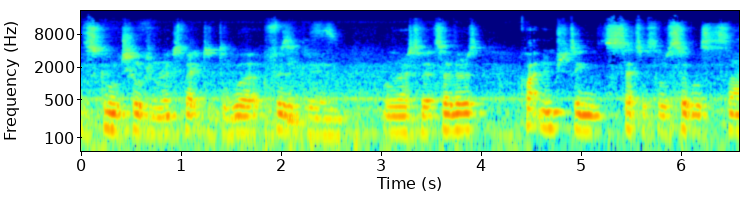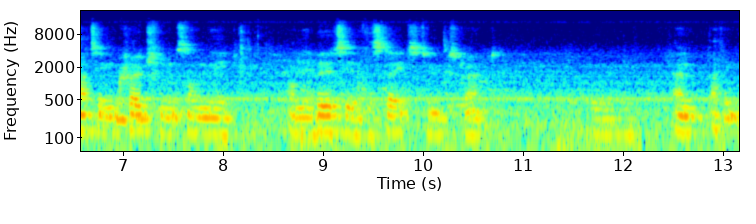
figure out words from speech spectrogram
the school children are expected to work physically and all the rest of it. So there is quite an interesting set of sort of civil society encroachments on the on the ability of the state to extract. And I think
